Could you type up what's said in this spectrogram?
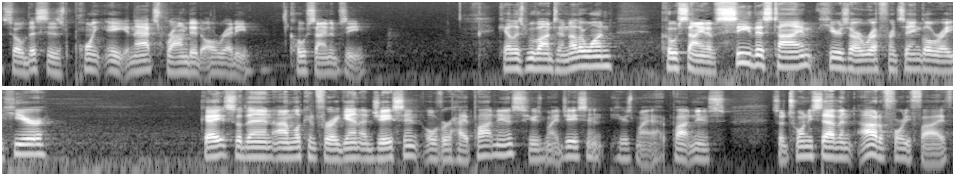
So this is 0.8, and that's rounded already, cosine of z. Okay, let's move on to another one. Cosine of c this time. Here's our reference angle right here. Okay, so then I'm looking for, again, adjacent over hypotenuse. Here's my adjacent. Here's my hypotenuse. So 27 out of 45.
